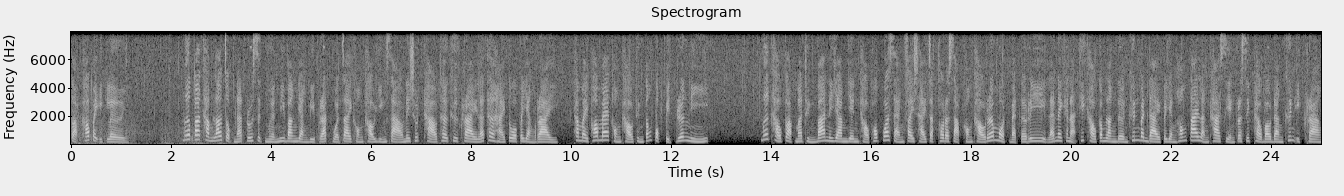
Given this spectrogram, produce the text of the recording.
กลับเข้าไปอีกเลย เมื่อป้าคำเล่าจบนัดรู้สึกเหมือนมีบางอย่างบีบรัดหัวใจของเขาหญิงสาวในชุดขาวเธอคือใครและเธอหายตัวไปอย่างไรทำไมพ่อแม่ของเขาถึงต้องปกปิดเรื่องนี้ เมื่อเขากลับมาถึงบ้านในยามเย็นเขาพบว่าแสงไฟฉายจากโทรศัพท์ของเขาเริ่มหมดแบตเตอรี่ และในขณะที่เขากำลังเดินขึ้นบันไดไปยังห้องใต้หลังคาเสียงกระซิบแผ่วเบาดังขึ้นอีกครั้ง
